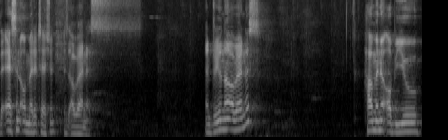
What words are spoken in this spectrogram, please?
the essence of meditation is awareness. And do you know awareness? How many of you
